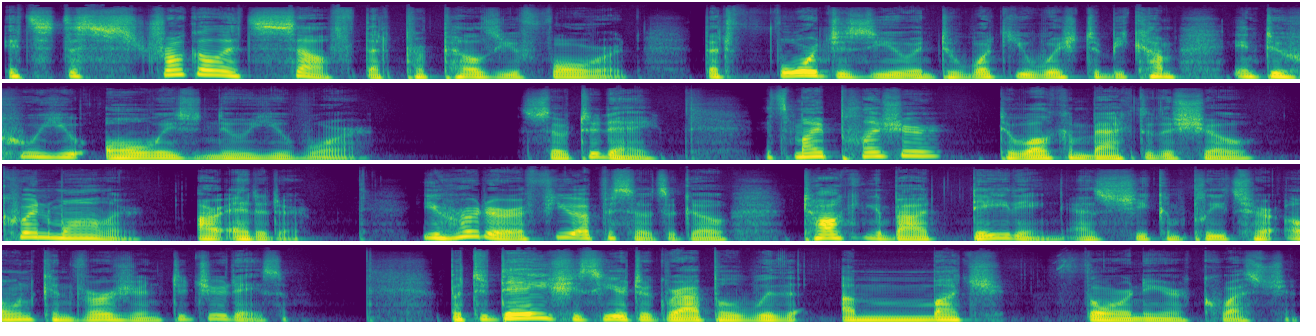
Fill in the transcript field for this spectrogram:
It's the struggle itself that propels you forward, that forges you into what you wish to become, into who you always knew you were. So today, it's my pleasure to welcome back to the show Quinn Waller, our editor. You heard her a few episodes ago talking about dating as she completes her own conversion to Judaism. But today she's here to grapple with a much thornier question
